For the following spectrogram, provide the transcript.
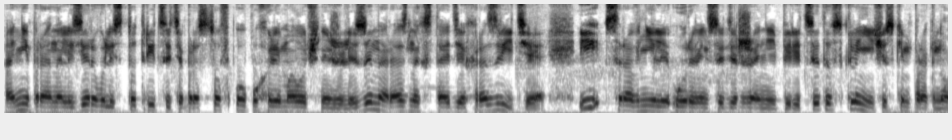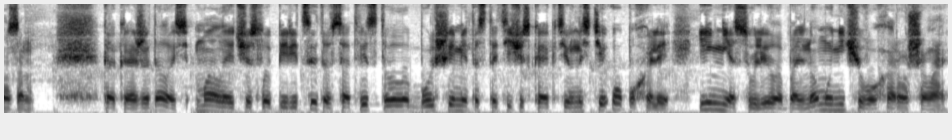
Они проанализировали 130 образцов опухоли молочной железы на разных стадиях развития и сравнили уровень содержания перицитов с клиническим прогнозом. Как и ожидалось, малое число перицитов соответствовало большей метастатической активности опухоли и не сулило больному ничего хорошего.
